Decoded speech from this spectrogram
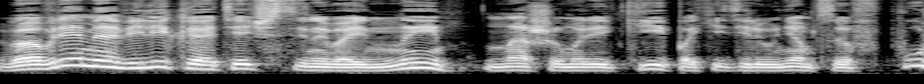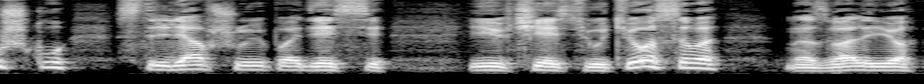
Во время Великой Отечественной войны наши моряки похитили у немцев пушку, стрелявшую по Одессе, и в честь Утесова назвали ее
